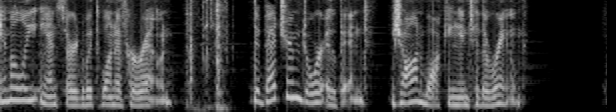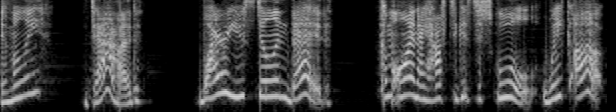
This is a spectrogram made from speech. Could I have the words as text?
Emily answered with one of her own. The bedroom door opened, John walking into the room. Emily? Dad? Why are you still in bed? Come on, I have to get to school. Wake up!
